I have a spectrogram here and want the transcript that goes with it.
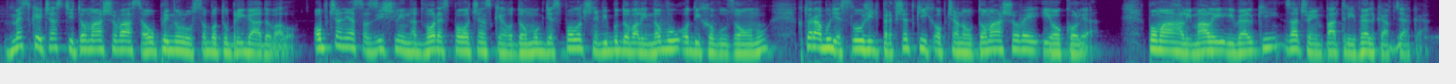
V meskej časti Tomášova sa uplynulú sobotu brigádovalo. Občania sa zišli na dvore spoločenského domu, kde spoločne vybudovali novú oddychovú zónu, ktorá bude slúžiť pre všetkých občanov Tomášovej i okolia. Pomáhali malí i veľkí, za čo im patrí veľká vďaka.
